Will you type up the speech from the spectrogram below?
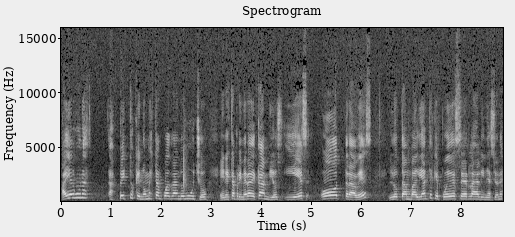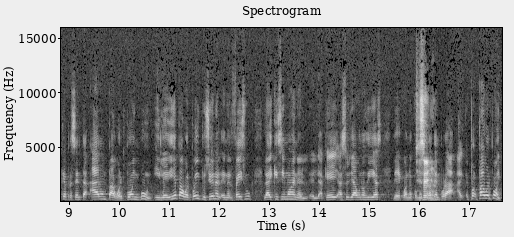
Hay algunos aspectos que no me están cuadrando mucho en esta primera de cambios y es otra vez lo tan valiente que puede ser las alineaciones que presenta Aaron PowerPoint Boone. Y le dije PowerPoint inclusive en el, en el Facebook Live que hicimos en el, el- aquel- hace ya unos días desde cuando comenzó la temporada. PowerPoint.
